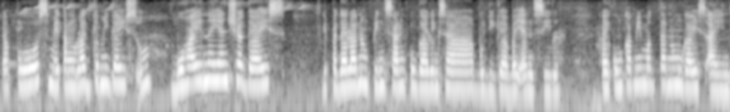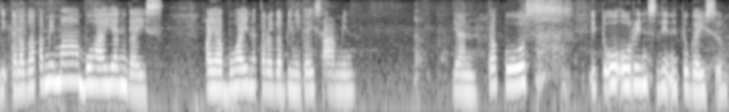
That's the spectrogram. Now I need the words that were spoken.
Tapos may tanglad kami guys oh. Buhay na yan siya guys. Ipadala ng pinsan ko galing sa Budiga by Ansil. Kaya kung kami magtanong guys ay hindi talaga kami mabuhayan guys. Kaya buhay na talaga binigay sa amin. Yan. Tapos ito oh, orange din ito guys oh.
